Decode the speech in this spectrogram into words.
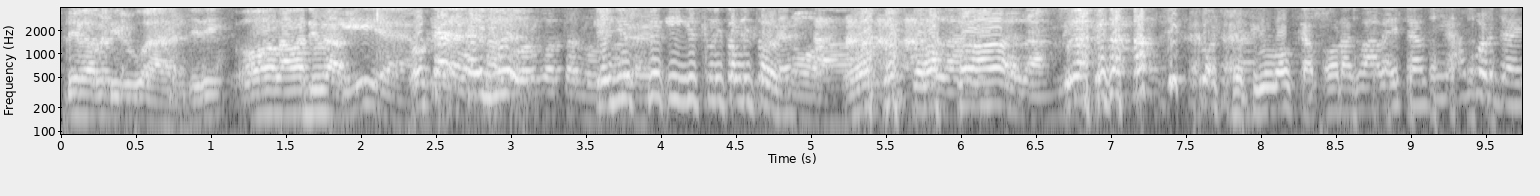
Dia lama di luar. Jadi oh lawan di luar Iya. oke can you Luar kota, luar can you speak English little little ya kok jadi lokat orang Malaysia sih ampun coy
